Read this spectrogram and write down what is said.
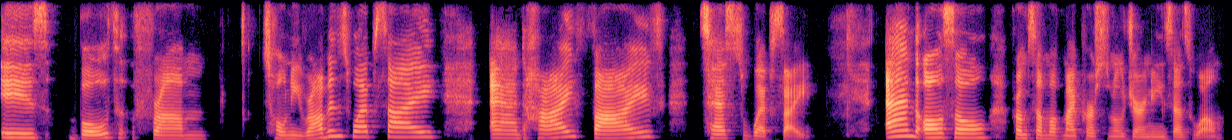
is both from Tony Robbins' website and High Five Test website, and also from some of my personal journeys as well.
